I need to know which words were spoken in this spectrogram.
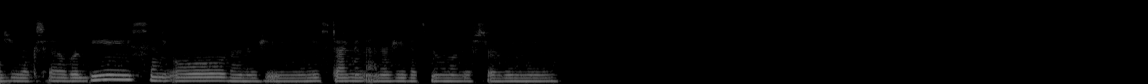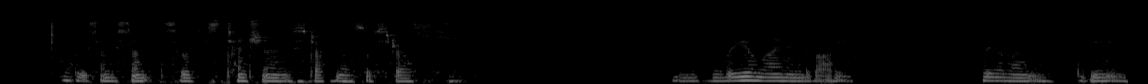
As you exhale, release any old energy, any stagnant energy that's no longer serving you. Release any sense of tension, stuckness, of stress. Realigning the body, realigning the being.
